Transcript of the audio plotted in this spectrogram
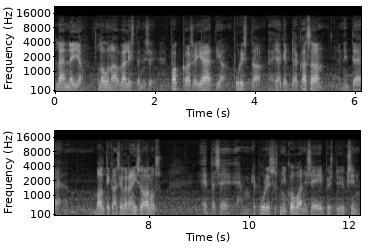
lännen ja lounaan välistä, niin se pakkaa se jäät ja puristaa jäkettää kasaan, niin tämä Baltika on sen verran iso alus, että se, ja puristus niin kova, niin se ei pysty yksin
